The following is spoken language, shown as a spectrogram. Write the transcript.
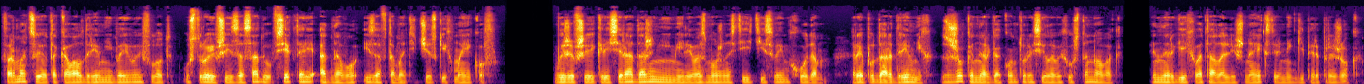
Формацию атаковал древний боевой флот, устроивший засаду в секторе одного из автоматических маяков. Выжившие крейсера даже не имели возможности идти своим ходом. Рэп-удар древних сжег энергоконтуры силовых установок. Энергии хватало лишь на экстренный гиперпрыжок.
